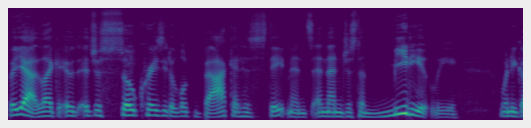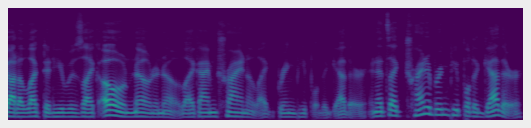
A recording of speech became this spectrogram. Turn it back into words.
But yeah, like it, it's just so crazy to look back at his statements and then just immediately when he got elected, he was like, "Oh no, no, no! Like I'm trying to like bring people together." And it's like trying to bring people together.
